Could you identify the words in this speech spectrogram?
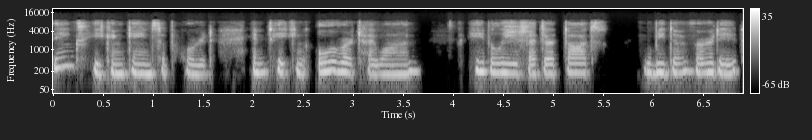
thinks he can gain support in taking over Taiwan, he believes that their thoughts will be diverted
